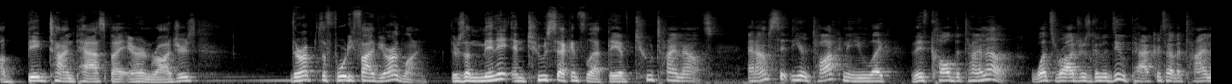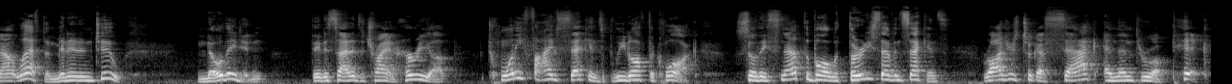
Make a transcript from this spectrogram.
a big time pass by Aaron Rodgers. They're up to the 45 yard line. There's a minute and two seconds left. They have two timeouts. And I'm sitting here talking to you like they've called the timeout. What's Rodgers going to do? Packers have a timeout left, a minute and two. No, they didn't. They decided to try and hurry up. 25 seconds bleed off the clock. So they snapped the ball with 37 seconds. Rodgers took a sack and then threw a pick.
